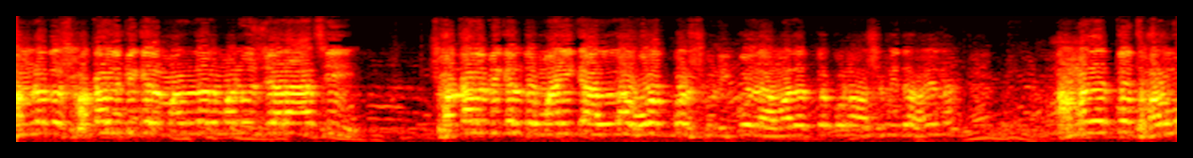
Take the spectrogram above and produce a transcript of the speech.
আমরা তো সকাল বিকেল মালদার মানুষ যারা আছি, সকাল বিকেল তো মাইকে আল্লাহ আকবর শুনি। করে আমাদের তো কোনো অসুবিধা হয় না? আমাদের তো ধর্ম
